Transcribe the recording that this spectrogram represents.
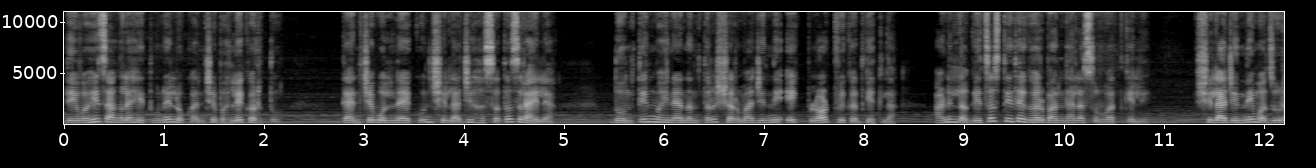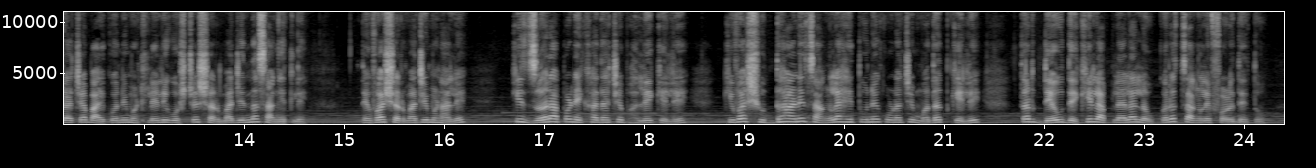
देवही चांगल्या हेतूने लोकांचे भले करतो. त्यांचे बोलणे ऐकून शिलाजी हसतच राहिल्या. दोन तीन महिन्यानंतर शर्माजींनी एक प्लॉट विकत घेतला आणि लगेचच तिथे घर बांधायला सुरुवात केली. शिलाजींनी मजुराच्या बायकोने म्हटलेली गोष्ट शर्माजींना सांगितले. तेव्हा शर्माजी म्हणाले की जर आपण एखाद्याचे भले केले किंवा शुद्ध आणि चांगल्या हेतूने कोणाची मदत केली तर देव देखील आपल्याला लवकरच चांगले फळ देतो.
